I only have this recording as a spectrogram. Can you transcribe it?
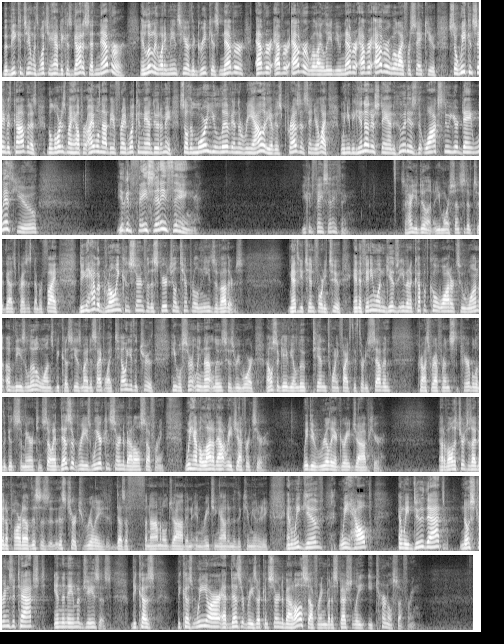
But be content with what you have because God has said, never. And literally, what he means here, the Greek is never, ever, ever, ever will I leave you. Never, ever, ever will I forsake you. So we can say with confidence, The Lord is my helper. I will not be afraid. What can man do to me? So the more you live in the reality of his presence in your life, when you begin to understand who it is that walks through your day with you, you can face anything. You can face anything. So, how are you doing? Are you more sensitive to God's presence? Number five, do you have a growing concern for the spiritual and temporal needs of others? Matthew 10 42. And if anyone gives even a cup of cold water to one of these little ones because he is my disciple, I tell you the truth, he will certainly not lose his reward. I also gave you Luke 10 25 through 37, cross reference, the parable of the Good Samaritan. So at Desert Breeze, we are concerned about all suffering. We have a lot of outreach efforts here. We do really a great job here. Out of all the churches I've been a part of, this, is, this church really does a phenomenal job in, in reaching out into the community. And we give, we help, and we do that, no strings attached, in the name of Jesus. Because, because we are, at Desert Breeze, are concerned about all suffering, but especially eternal suffering.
